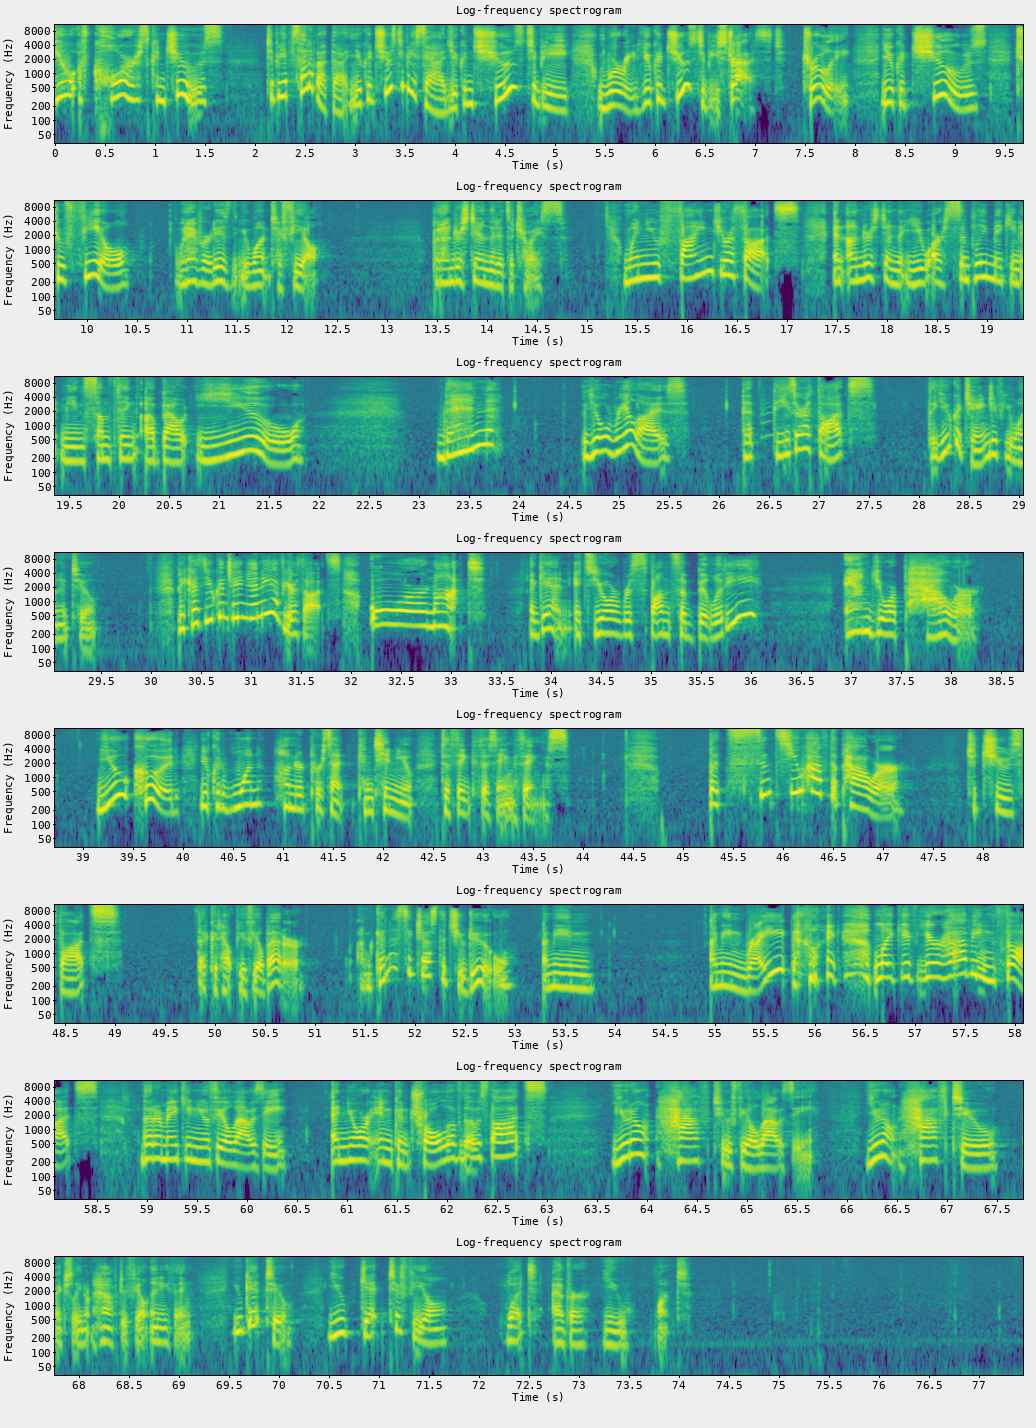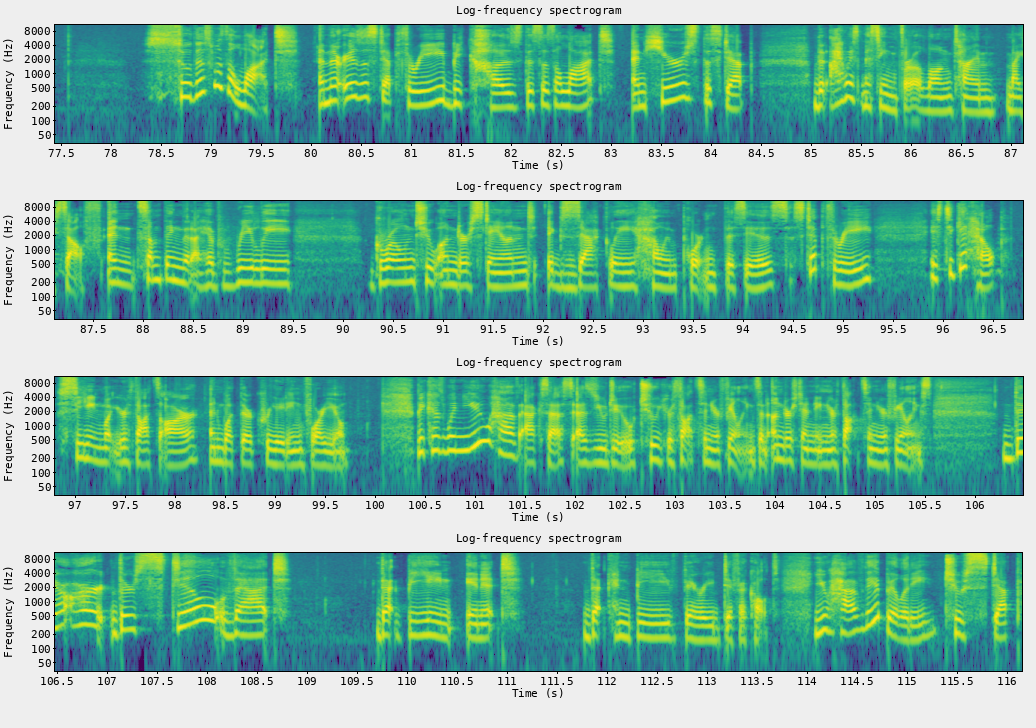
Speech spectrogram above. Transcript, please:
you, of course, can choose to be upset about that. You can choose to be sad. You can choose to be worried. You can choose to be stressed, truly. You could choose to feel whatever it is that you want to feel. But understand that it's a choice. When you find your thoughts and understand that you are simply making it mean something about you, then you'll realize that these are thoughts that you could change if you wanted to because you can change any of your thoughts or not. Again, it's your responsibility and your power. You could, you could 100% continue to think the same things. But since you have the power to choose thoughts that could help you feel better, I'm going to suggest that you do. I mean, I mean, right? like, like if you're having thoughts that are making you feel lousy and you're in control of those thoughts, you don't have to feel lousy. You don't have to, actually, you don't have to feel anything. You get to. You get to feel whatever you want. So, this was a lot. And there is a step three because this is a lot. And here's the step that I was missing for a long time myself, and something that I have really grown to understand exactly how important this is. Step three is to get help seeing what your thoughts are and what they're creating for you. Because when you have access, as you do, to your thoughts and your feelings and understanding your thoughts and your feelings, there are there's still that that being in it that can be very difficult. You have the ability to step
